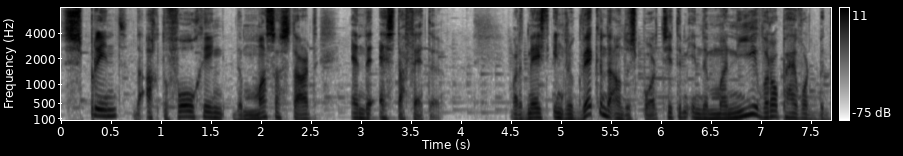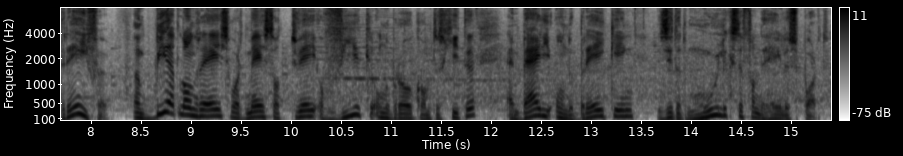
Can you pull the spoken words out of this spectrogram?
sprint, de achtervolging, de massastart en de estafette. Maar het meest indrukwekkende aan de sport zit hem in de manier waarop hij wordt bedreven. Een biathlonrace wordt meestal twee of vier keer onderbroken om te schieten en bij die onderbreking zit het moeilijkste van de hele sport.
